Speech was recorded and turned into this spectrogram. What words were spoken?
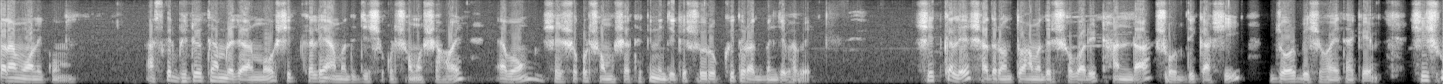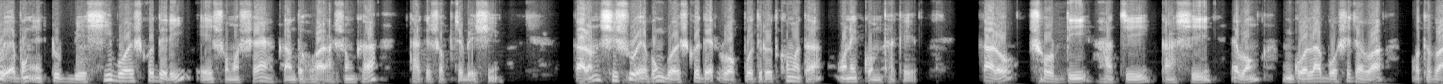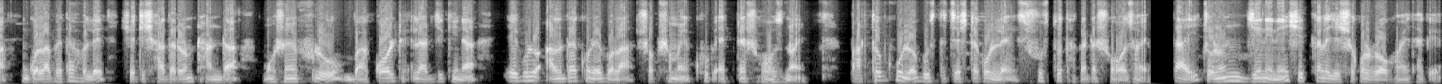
আসসালামু আলাইকুম। আজকের ভিডিওতে আমরা জানব, শীতকালে আমাদের যে সকল সমস্যা হয় এবং সেই সকল সমস্যা থেকে নিজেকে সুরক্ষিত রাখবেন যেভাবে। শীতকালে সাধারণত আমাদের সবারই ঠান্ডা, সর্দি, কাশি, জ্বর বেশি হয়ে থাকে। শিশু এবং একটু বেশি বয়স্কদেরই এই সমস্যায় আক্রান্ত হওয়ার আশঙ্কা থাকে সবচেয়ে বেশি। কারণ শিশু এবং বয়স্কদের রোগ প্রতিরোধ ক্ষমতা অনেক কম থাকে। কারও সর্দি, হাঁচি, কাশি এবং গলা বসে যাওয়া অথবা গলা ব্যথা হলে সেটি সাধারণ ঠান্ডা, মৌসুমী ফ্লু বা কোল্ড অ্যালার্জি কিনা, এগুলো আলাদা করে বলা সবসময় খুব একটা সহজ নয়। পার্থক্যগুলো বুঝতে চেষ্টা করলে সুস্থ থাকাটা সহজ হয়। তাই চলুন জেনে নেই শীতকালে যে সকল রোগ হয়ে থাকে।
